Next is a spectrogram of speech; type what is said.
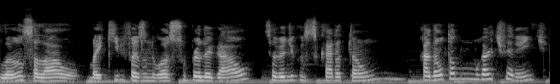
lança lá uma equipe, faz um negócio super legal, você vê onde os caras estão. Cada um tá num lugar diferente.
